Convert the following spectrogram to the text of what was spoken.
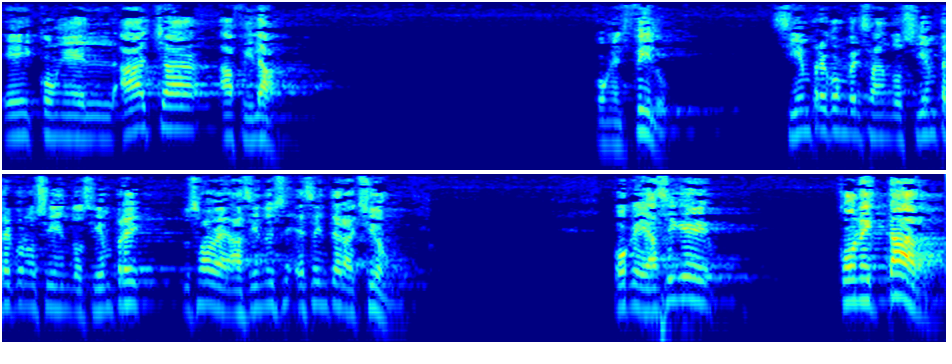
eh, con el hacha afilado. Con el filo. Siempre conversando, siempre conociendo, siempre, tú sabes, haciendo esa interacción. Ok, así que Conectar.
